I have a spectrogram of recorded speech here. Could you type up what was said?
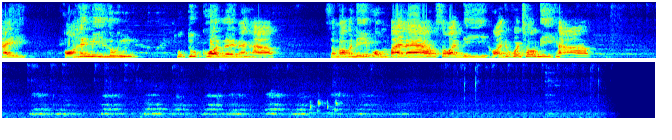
ขอให้มีลุ้นทุกๆคนเลยนะครับสำหรับวันนี้ผมไปแล้ว สวัสดี ขอให้ทุกคนโชคดีครับ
